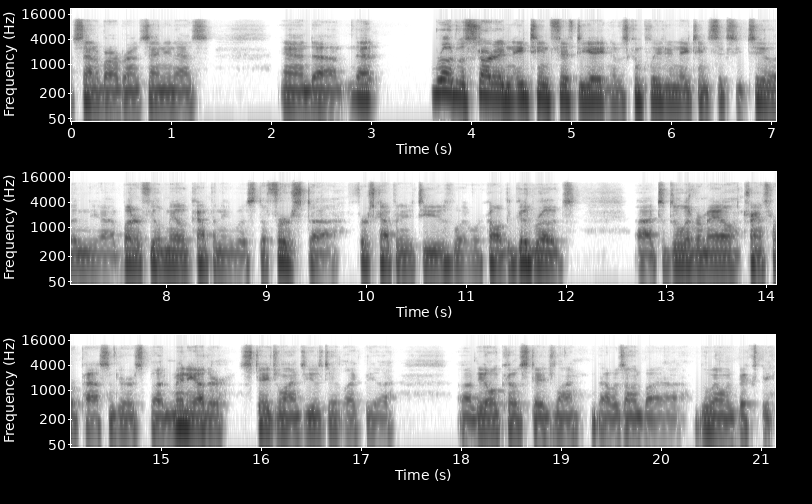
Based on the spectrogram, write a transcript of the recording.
Santa Barbara and San Ynez. And that road was started in 1858 and it was completed in 1862 and the uh, butterfield mail company was the first uh, first company to use what were called the good roads uh, to deliver mail transport passengers but many other stage lines used it like the uh, uh, the old coast stage line that was owned by uh, llewellyn bixby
